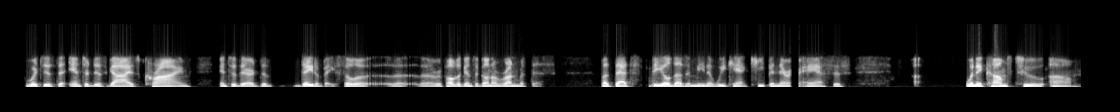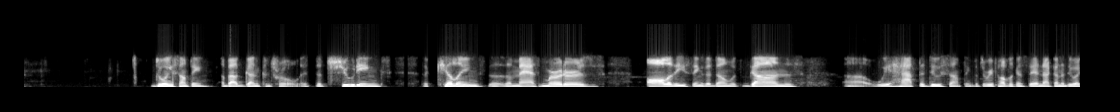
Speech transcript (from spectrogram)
which is to enter this guy's crime into their d- database. So the, the, the Republicans are going to run with this. But that still doesn't mean that we can't keep in their asses uh, when it comes to um, doing something about gun control. It, the shootings, the killings, the, the mass murders, all of these things are done with guns. Uh, we have to do something. But the Republicans, they're not going to do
